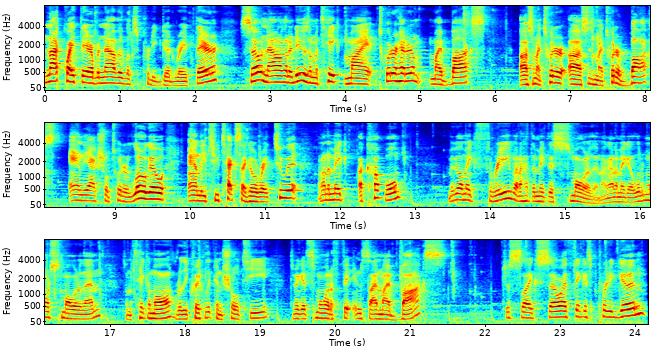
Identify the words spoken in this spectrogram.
not quite there, but now that looks pretty good right there. So now what I'm going to do is I'm going to take my Twitter header, my box, uh, so my Twitter, uh, me, my Twitter box, and the actual Twitter logo, and the two texts that go right to it. I'm going to make a couple Maybe I'll make three, but I have to make this smaller then. I'm going to make it a little more smaller then. So I'm going to take them all really quickly, Control T, to make it smaller to fit inside my box. Just like so, I think it's pretty good.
